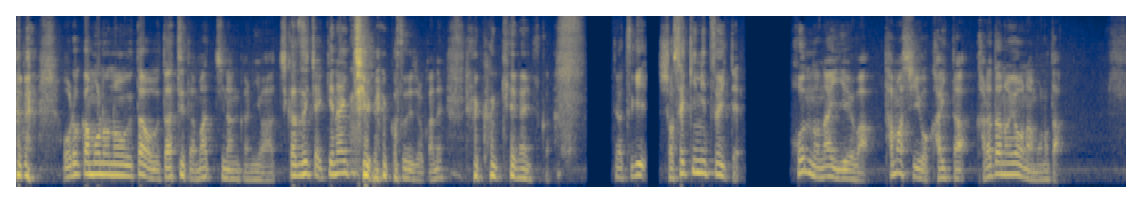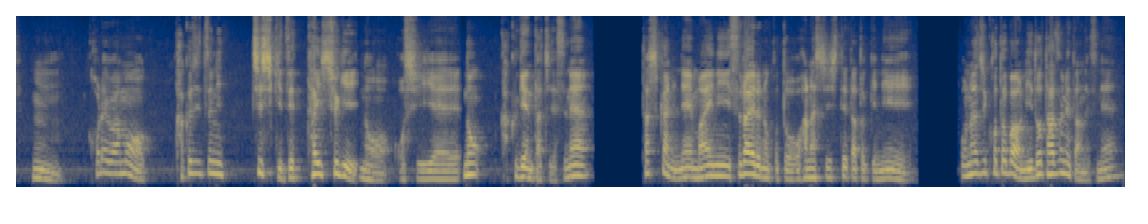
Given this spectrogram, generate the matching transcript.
愚か者の歌を歌ってたマッチなんかには近づいちゃいけないっていうことでしょうかね。関係ないですか。では次、書籍について。本のない家は魂を欠いた体のようなものだ。うん。これはもう確実に知識絶対主義の教えの格言たちですね。確かにね、前にイスラエルのことをお話ししてた時に、同じ言葉を二度尋ねたんですね。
